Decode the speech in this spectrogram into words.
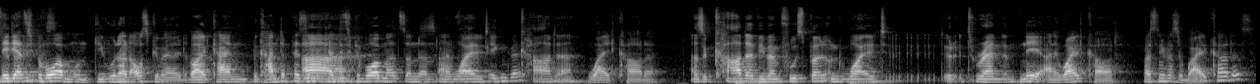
Nee, die hat sich beworben und die wurde halt ausgewählt. War halt keine bekannte Persönlichkeit, Ah. die sich beworben hat, sondern? So einfach. Wildcarder. Wildcarder. Also Kader wie beim Fußball und Wild äh, random. Nee, eine Wildcard. Weißt du nicht, was eine Wildcard ist?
